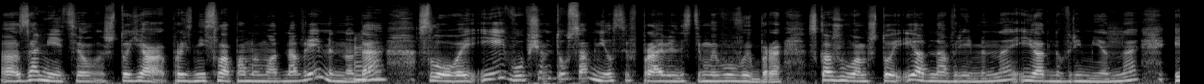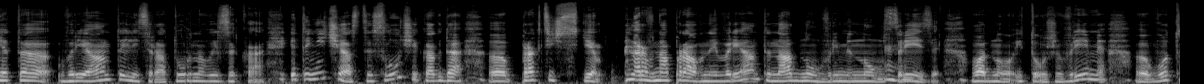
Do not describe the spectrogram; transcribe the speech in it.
а, заметил, что я произнесла, по-моему, одновременно, угу. да, слово, и, в общем-то, усомнился в правильности моего выбора. Скажу вам, что и одновременно, и одновременно это варианты литературного иностранного языка. Это нечастый случай, когда э, практически равноправные варианты на одном временном срезе в одно и то же время э, вот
